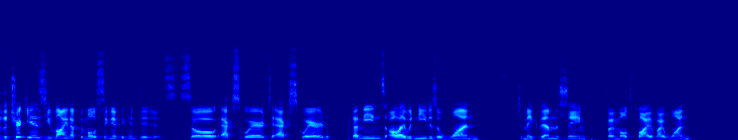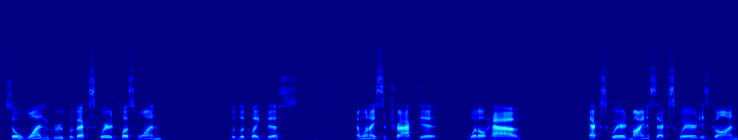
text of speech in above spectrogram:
the trick is you line up the most significant digits. So x squared to x squared, that means all I would need is a 1 to make them the same if I multiplied it by 1. So one group of x squared plus 1 would look like this. And when I subtract it, what I'll have, x squared minus x squared is gone.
